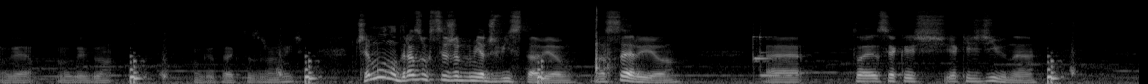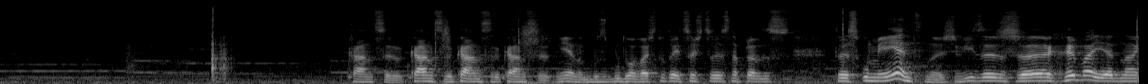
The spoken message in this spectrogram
Mogę, mogę go. Mogę tak to zrobić. Czemu on od razu chce, żebym ja drzwi stawiał? Na serio. E, to jest jakieś, jakieś dziwne. Cancel, cancel, cancel, cancel. Nie no, bu- zbudować tutaj coś, co jest naprawdę... To jest umiejętność. Widzę, że chyba jednak...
